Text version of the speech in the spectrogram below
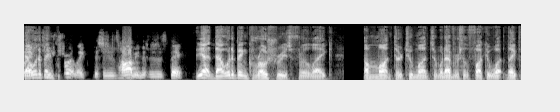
That would've been- short. Like this is his hobby. This is his thing. yeah, that would have been groceries for like a month or two months or whatever. So the fucking what? Like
